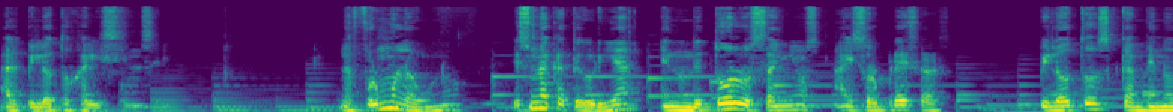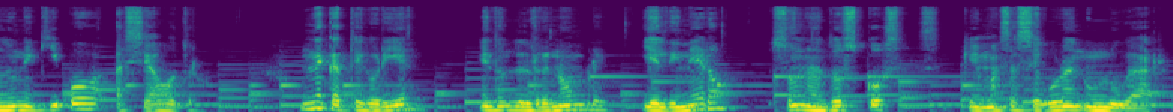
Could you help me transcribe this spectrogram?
al piloto jalisciense. La Fórmula 1 es una categoría en donde todos los años hay sorpresas, pilotos cambiando de un equipo hacia otro. Una categoría en donde el renombre y el dinero son las dos cosas que más aseguran un lugar.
